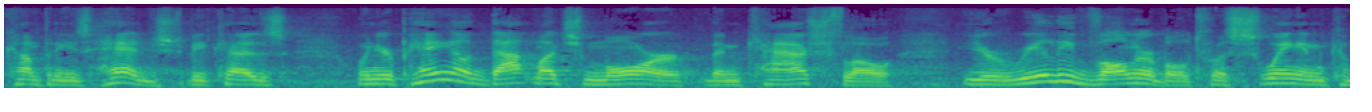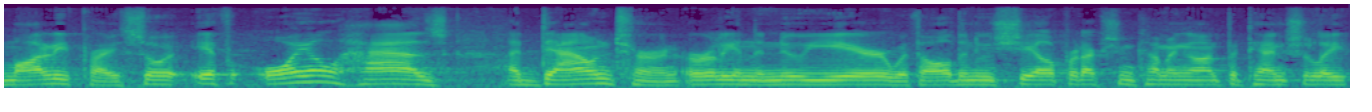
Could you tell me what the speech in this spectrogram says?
companies hedged? Because when you're paying out that much more than cash flow, you're really vulnerable to a swing in commodity price. So if oil has a downturn early in the new year with all the new shale production coming on potentially,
